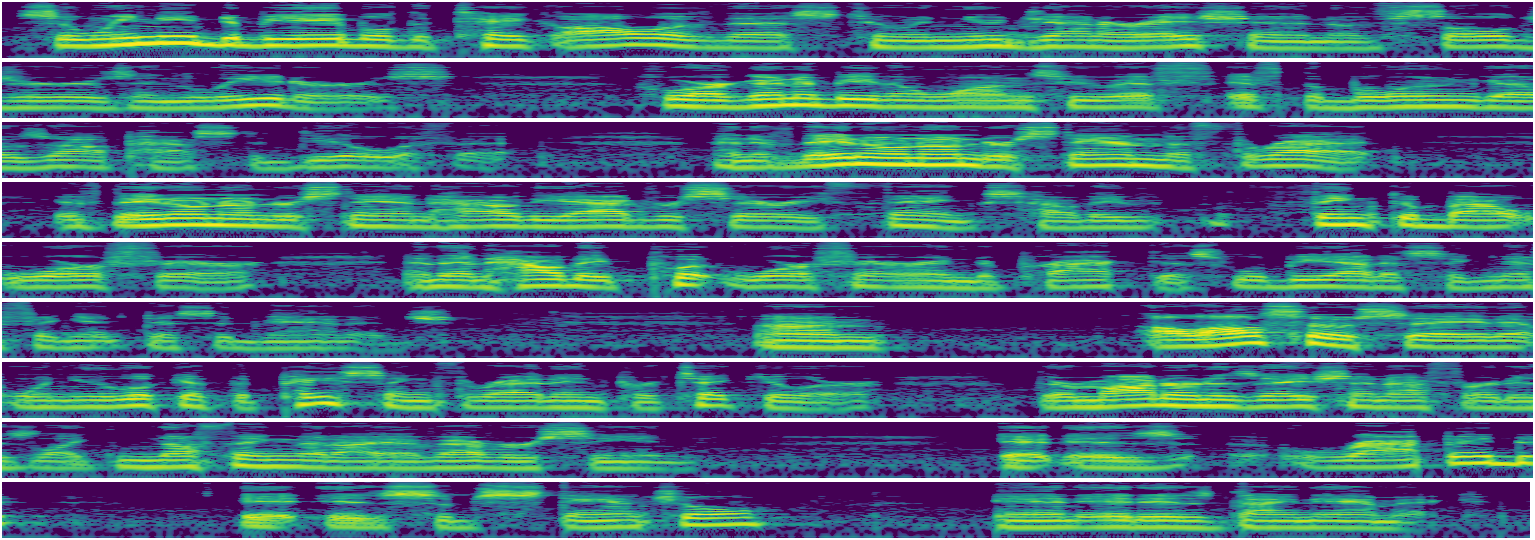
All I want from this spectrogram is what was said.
So we need to be able to take all of this to a new generation of soldiers and leaders who are going to be the ones who, if, if the balloon goes up, has to deal with it. And if they don't understand the threat, if they don't understand how the adversary thinks, how they think about warfare, and then how they put warfare into practice, we'll be at a significant disadvantage. Um, I'll also say that when you look at the pacing threat in particular, their modernization effort is like nothing that I have ever seen. It is rapid, it is substantial, and it is dynamic.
